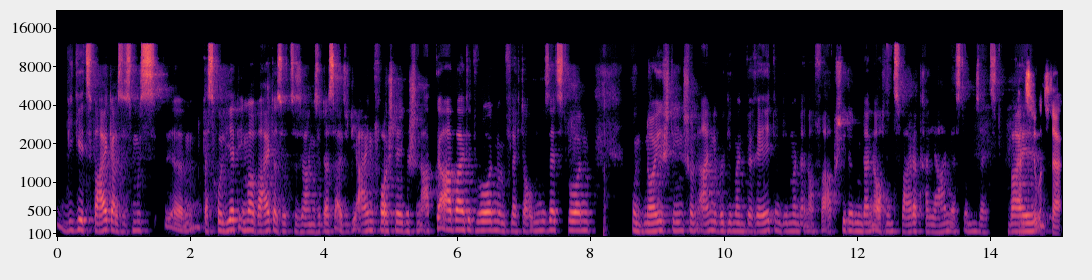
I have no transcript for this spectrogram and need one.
wie geht es weiter. Also es muss, ähm, das rolliert immer weiter sozusagen, sodass also die einen Vorschläge schon abgearbeitet wurden und vielleicht auch umgesetzt wurden und neue stehen schon an, über die man berät und die man dann auch verabschiedet und dann auch in zwei oder drei Jahren erst umsetzt. Weil, kannst, du uns da,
